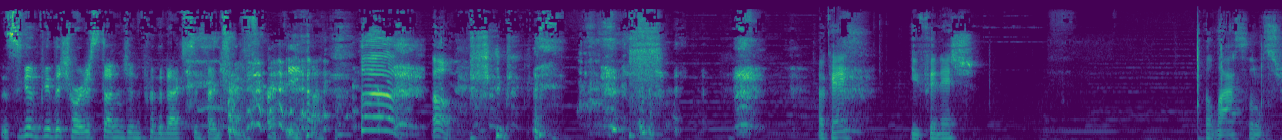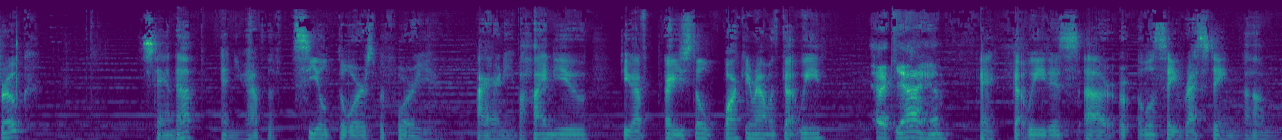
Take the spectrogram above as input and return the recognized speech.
This is going to be the shortest dungeon for the next adventure. Yeah. Ah! Oh. okay. You finish the last little stroke. Stand up, and you have the sealed doors before you. Irony behind you. Do you have? Are you still walking around with Gutweed? Heck yeah, I am. Okay, Gutweed is, uh, we'll say, resting um,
